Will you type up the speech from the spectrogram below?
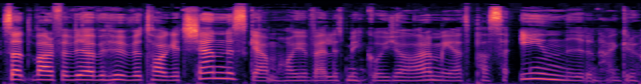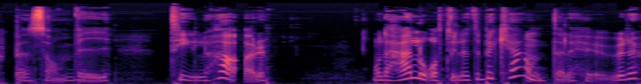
Så att varför vi överhuvudtaget känner skam har ju väldigt mycket att göra med att passa in i den här gruppen som vi tillhör. Och det här låter ju lite bekant, eller hur?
